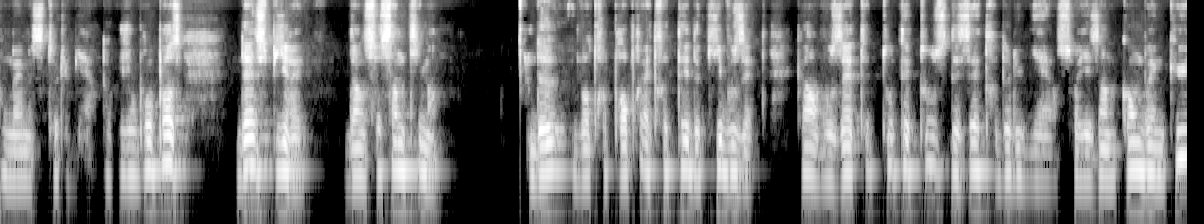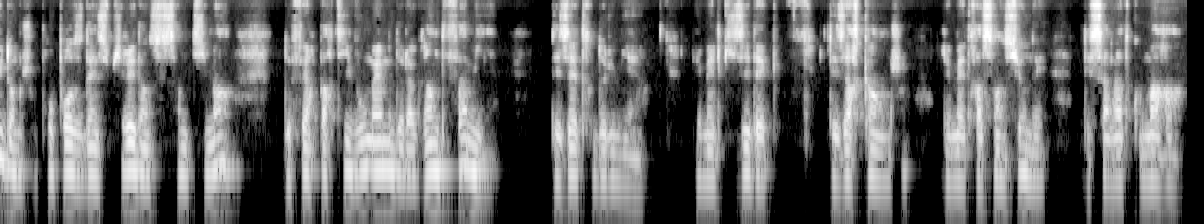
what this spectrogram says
vous-même cette lumière. Donc je vous propose d'inspirer dans ce sentiment de votre propre être-té, de qui vous êtes, car vous êtes toutes et tous des êtres de lumière. Soyez-en convaincus, donc je vous propose d'inspirer dans ce sentiment, de faire partie vous-même de la grande famille des êtres de lumière, les Melchizedek, les archanges, les maîtres ascensionnés, les Sanat Kumara,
